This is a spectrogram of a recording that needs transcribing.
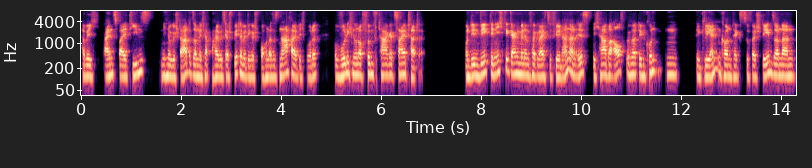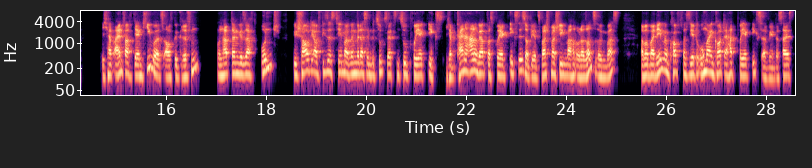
habe ich ein, zwei Teams nicht nur gestartet, sondern ich habe ein halbes Jahr später mit denen gesprochen, dass es nachhaltig wurde, obwohl ich nur noch fünf Tage Zeit hatte. Und den Weg, den ich gegangen bin im Vergleich zu vielen anderen, ist, ich habe aufgehört, den Kunden, den Klientenkontext zu verstehen, sondern ich habe einfach deren Keywords aufgegriffen und habe dann gesagt, und wie schaut ihr auf dieses Thema, wenn wir das in Bezug setzen zu Projekt X? Ich habe keine Ahnung gehabt, was Projekt X ist, ob die jetzt Waschmaschinen machen oder sonst irgendwas. Aber bei dem im Kopf passierte, oh mein Gott, er hat Projekt X erwähnt. Das heißt,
